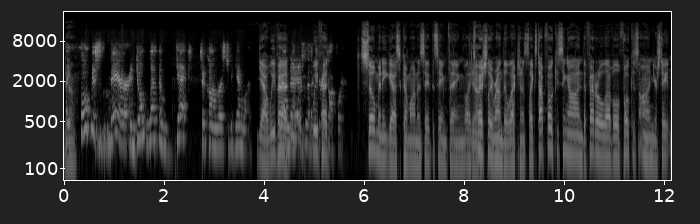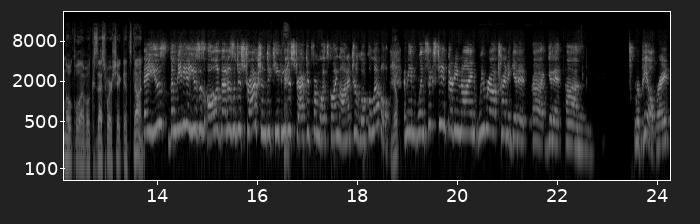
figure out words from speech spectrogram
Like Yeah. focus there and don't let them get to Congress to begin with. Yeah. We've had And, uh, we've had talk for you. So many guests come on and say the same thing, like Yeah. especially around the election. It's like stop focusing on the federal level, focus on your state and local level because that's where shit gets done. They use the media uses all of that as a distraction to keep you distracted from what's going on at your local level. Yep. I mean, when 1639, we were out trying to get it uh, get it um, repealed, right?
